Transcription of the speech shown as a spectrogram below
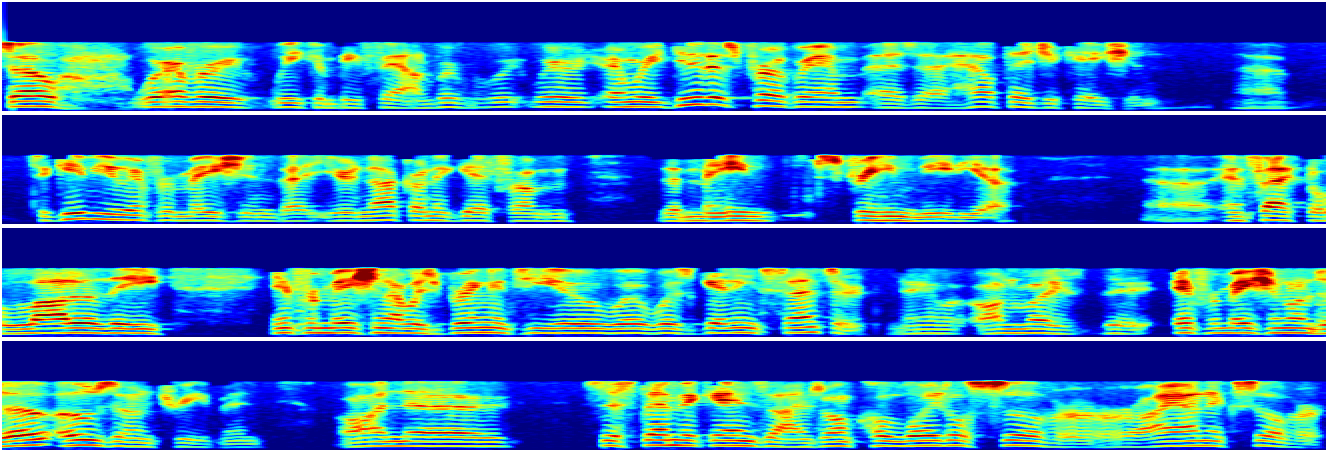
So wherever we can be found, we're, we're, we're and we do this program as a health education uh, to give you information that you're not going to get from the mainstream media. Uh, in fact, a lot of the information I was bringing to you was getting censored. You know, on my the information on the ozone treatment, on uh, systemic enzymes, on colloidal silver or ionic silver.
